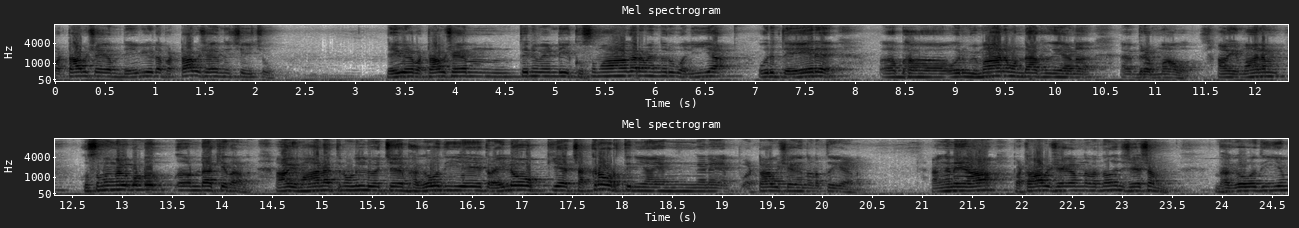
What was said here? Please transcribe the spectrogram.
പട്ടാഭിഷേകം ദേവിയുടെ പട്ടാഭിഷേകം നിശ്ചയിച്ചു. ദേവിയുടെ പട്ടാഭിഷേകത്തിന് വേണ്ടി കുസുമാകരം എന്നൊരു വലിയ ഒരു തേര് ഒരു വിമാനം ഉണ്ടാക്കുകയാണ് ബ്രഹ്മാവ്. ആ വിമാനം കുസുമങ്ങൾ കൊണ്ട് ഉണ്ടാക്കിയതാണ്. ആ വിമാനത്തിനുള്ളിൽ വെച്ച് ഭഗവതിയെ ത്രൈലോക്യ ചക്രവർത്തിനിയായി അങ്ങനെ പട്ടാഭിഷേകം നടത്തുകയാണ്. അങ്ങനെ ആ പട്ടാഭിഷേകം നടന്നതിന് ശേഷം ഭഗവതിയും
